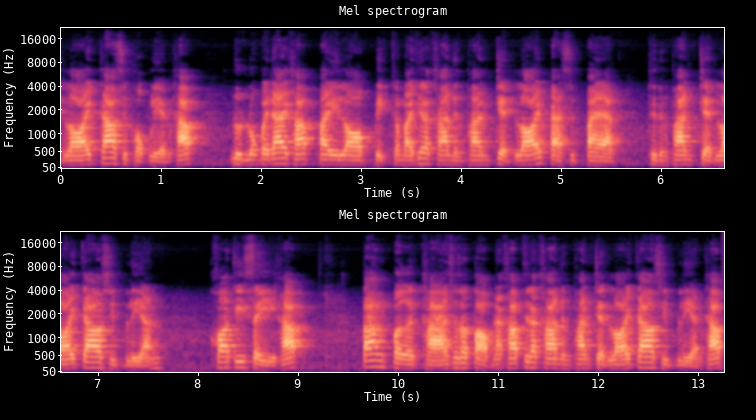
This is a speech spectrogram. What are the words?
1,796 เหรียญครับ หลุดลงไปได้ครับ ไปรอปิดกำไรที่ราคา 1,788 ถึง 1,790 เหรียญ ข้อทีสี่4 ครับ ตั้งเปิดขายเซลล์สต็อปนะครับที่ราคา 1,790 เหรียญครับ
